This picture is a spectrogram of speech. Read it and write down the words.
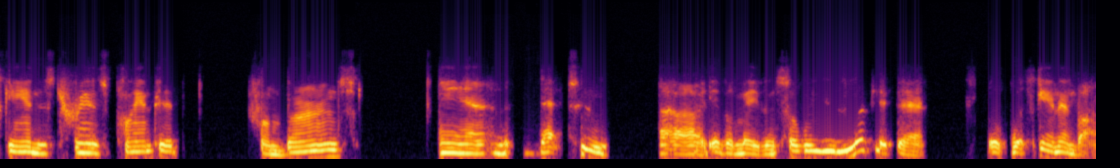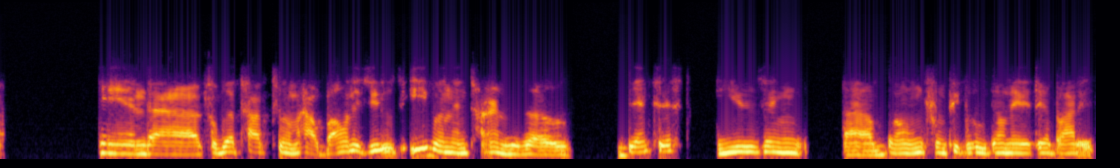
skin is transplanted from burns. And that too uh, is amazing. So when you look at that with skin and bone, and uh, so we'll talk to them how bone is used, even in terms of dentists using uh, bone from people who donated their bodies,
